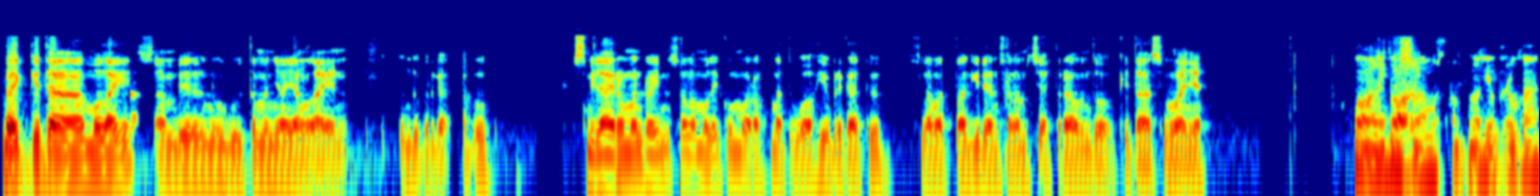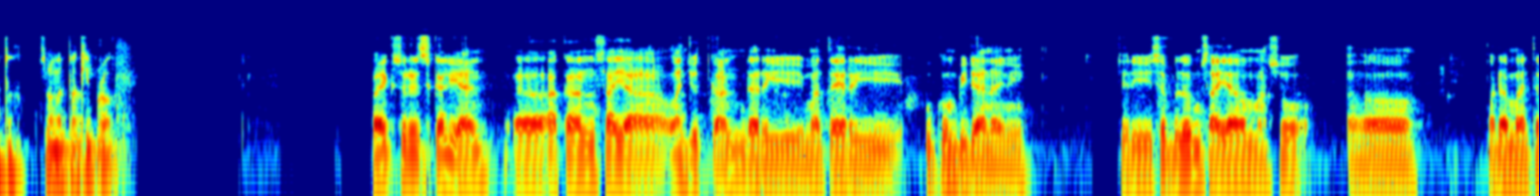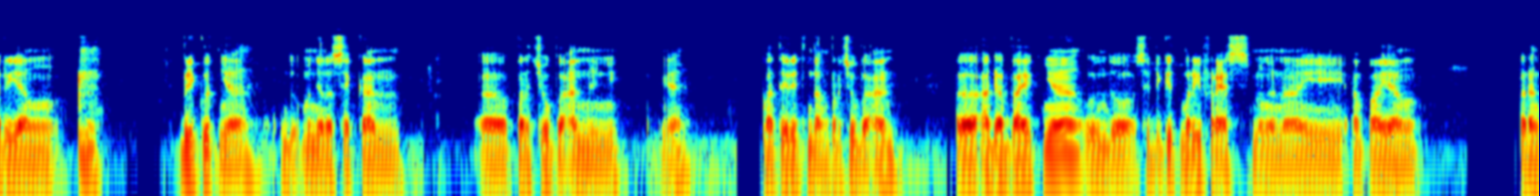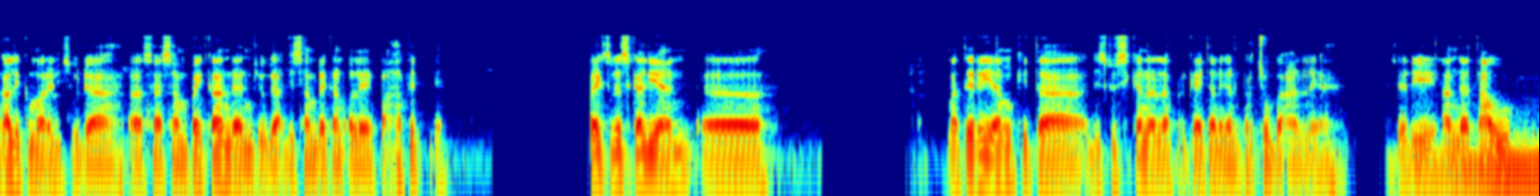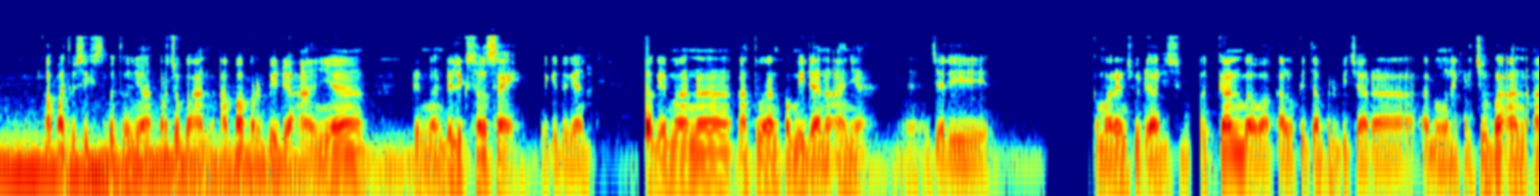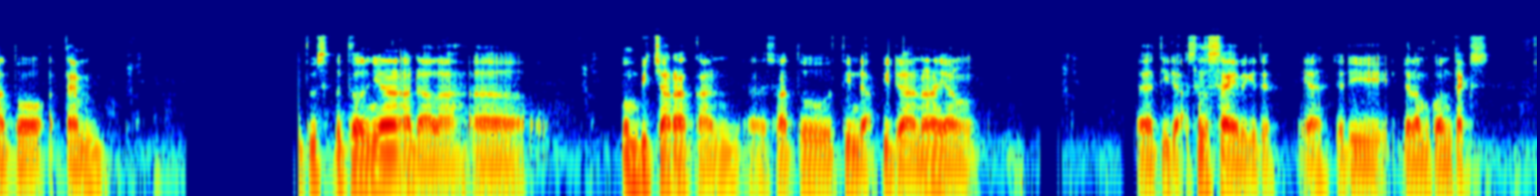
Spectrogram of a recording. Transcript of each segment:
Baik, kita mulai sambil nunggu temannya yang lain untuk bergabung. Bismillahirrahmanirrahim. Assalamualaikum warahmatullahi wabarakatuh. Selamat pagi dan salam sejahtera untuk kita semuanya. Waalaikumsalam warahmatullahi wabarakatuh. Selamat pagi, Bro. Baik, saudara sekalian, eh, akan saya lanjutkan dari materi hukum pidana ini. Jadi sebelum saya masuk eh, pada materi yang berikutnya untuk menyelesaikan uh, percobaan ini ya materi tentang percobaan uh, ada baiknya untuk sedikit merefresh mengenai apa yang barangkali kemarin sudah uh, saya sampaikan dan juga disampaikan oleh Pak Hafid ya. Baik saudara sekalian, uh, materi yang kita diskusikan adalah berkaitan dengan percobaan ya. Jadi Anda tahu apa itu sih sebetulnya percobaan, apa perbedaannya dengan delik selesai, begitu kan? Bagaimana aturan pemidanaannya? Ya, jadi kemarin sudah disebutkan bahwa kalau kita berbicara eh, mengenai percobaan atau attempt itu sebetulnya adalah uh, membicarakan uh, suatu tindak pidana yang tidak selesai begitu ya jadi dalam konteks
